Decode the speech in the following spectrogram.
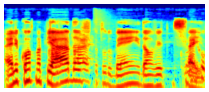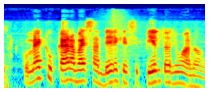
Aí ele conta uma piada, para, para. fica tudo bem dá um jeito de sair. Como, é como é que o cara vai saber que esse pinto é de um anão?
